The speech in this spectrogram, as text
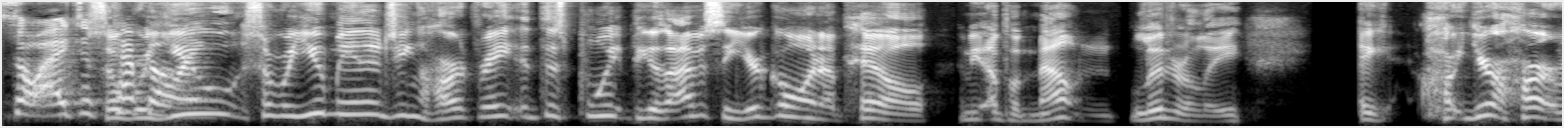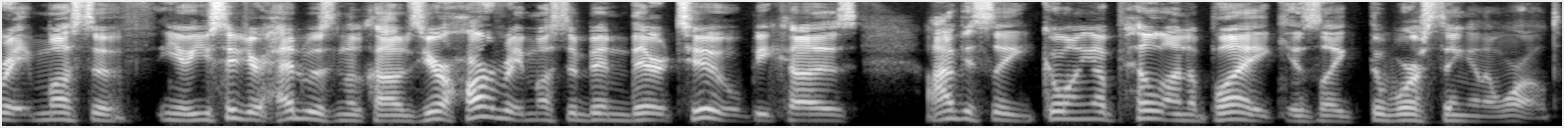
so I just so were going. you so were you managing heart rate at this point because obviously you're going uphill. I mean, up a mountain, literally. Like, your heart rate must have you know you said your head was in the clouds. Your heart rate must have been there too because obviously going uphill on a bike is like the worst thing in the world.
